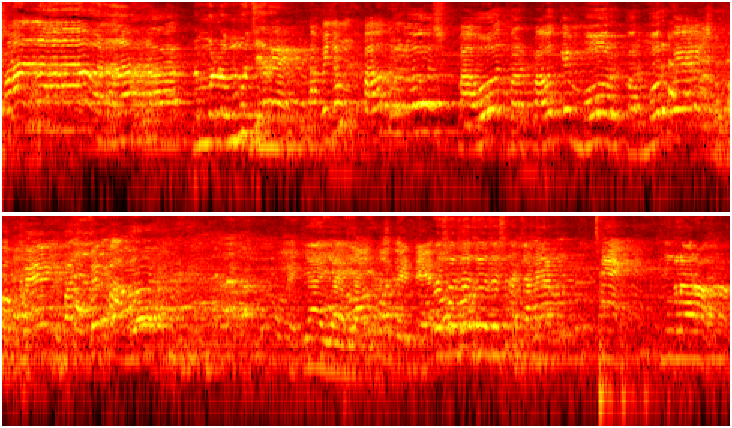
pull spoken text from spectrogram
Walah, walah, lemu-lemu cerek. Tapi yang paut lulus, paut, bar paut ke mur, bar mur ke obeng, bar obeng paut. Ya, ya, ya. Wes, wes, wes, wes, aja yang cek, ini keloro.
